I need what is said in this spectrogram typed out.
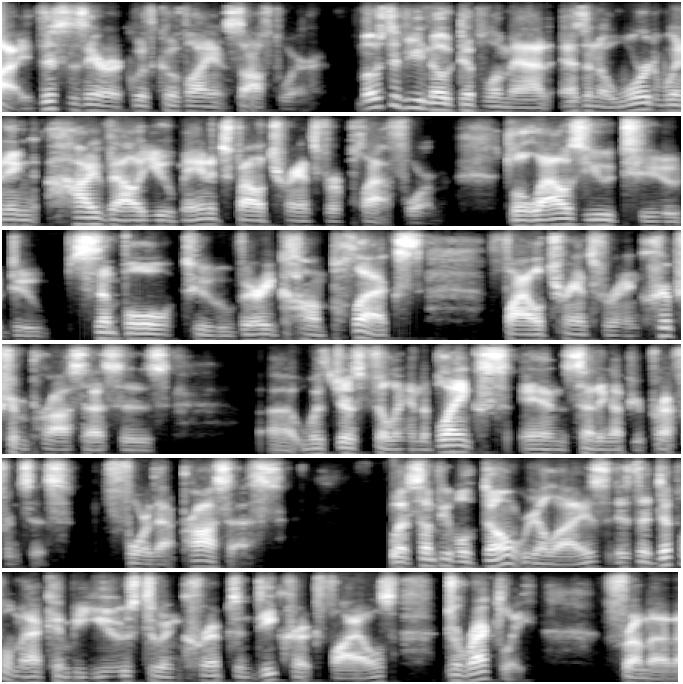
Hi, this is Eric with Coviant Software. Most of you know Diplomat as an award-winning, high-value managed file transfer platform that allows you to do simple to very complex file transfer and encryption processes uh, with just filling in the blanks and setting up your preferences for that process. What some people don't realize is that Diplomat can be used to encrypt and decrypt files directly from a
